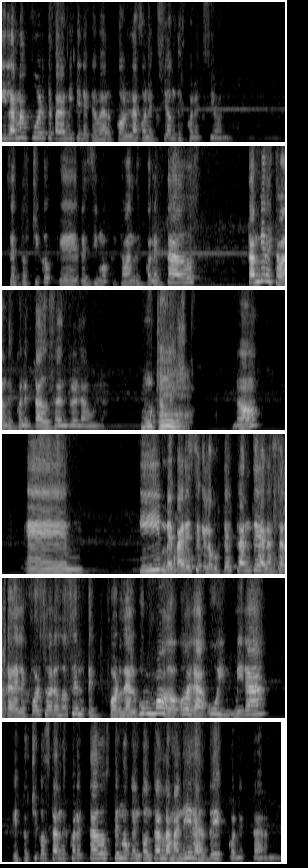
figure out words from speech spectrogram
Y la más fuerte para mí tiene que ver con la conexión-desconexión. O sea, estos chicos que decimos que estaban desconectados, también estaban desconectados adentro del aula. Muchos de mm. ellos, ¿no? Eh, y me parece que lo que ustedes plantean acerca del esfuerzo de los docentes, por de algún modo, hola, uy, mirá, estos chicos están desconectados, tengo que encontrar la manera de conectarme.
